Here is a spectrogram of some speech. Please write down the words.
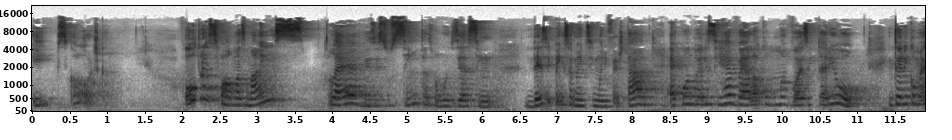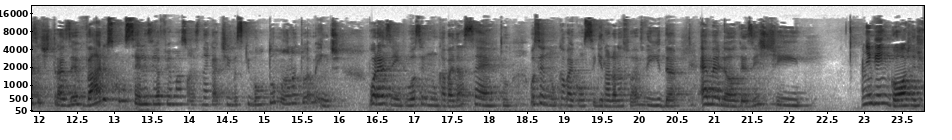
e psicológica. Outras formas mais leves e sucintas, vamos dizer assim, desse pensamento se manifestar é quando ele se revela como uma voz interior. Então ele começa a te trazer vários conselhos e afirmações negativas que vão tomando a tua mente. Por exemplo, você nunca vai dar certo, você nunca vai conseguir nada na sua vida, é melhor desistir, ninguém gosta de,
